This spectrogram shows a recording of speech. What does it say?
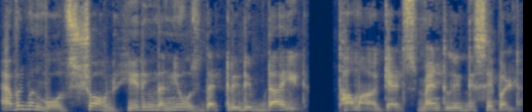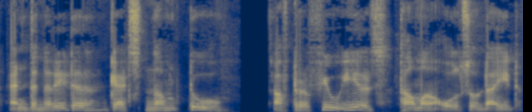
Everyone was shocked hearing the news that Tridib died. Thama gets mentally disabled, and the narrator gets numb too. After a few years, Thama also died.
